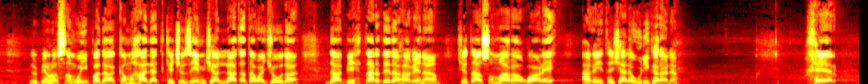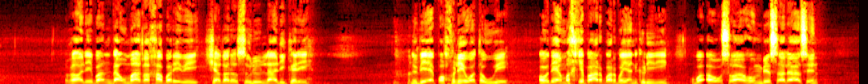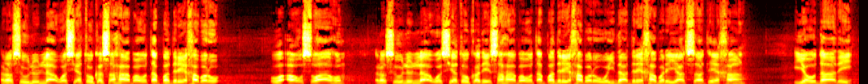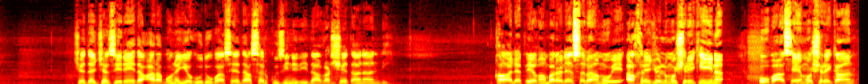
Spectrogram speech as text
نو پیغمبر سم وی په دا کم حالت کې چې زم چې الله ته توجه ده دا بهتر دی د هغه نه چې تاسو ما راغواړئ هغه ته چاله ولیکراله خیر غالبا دا مغه خبرې وي چې هغه رسول الله لیکلې نو بیا په خلی وته وي او دا مخکې بار بار بیان کړی دي و اوصاهم بثلاث رسول الله وصیت وک صحابه او ته پدری خبرو و اوصاهم رسول الله وصیت وک دي صحابه او ته پدری خبرو وې دا درې خبرې یاد ساتي خان یو دا دی چې د جزیرې د عربو نه یهود وباسي دا سرکوزي نه دي دا غټ شیطانان دي قال پیغمبر علیه السلام وی اخرج المشرکین وباسي مشرکان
